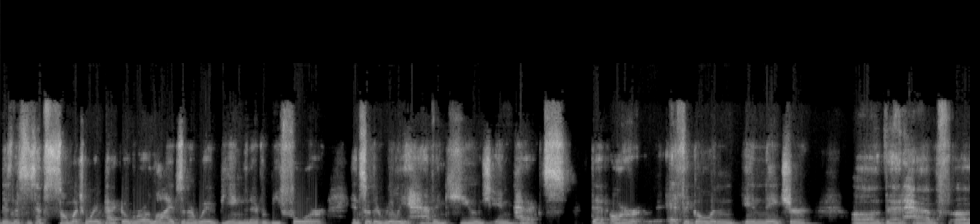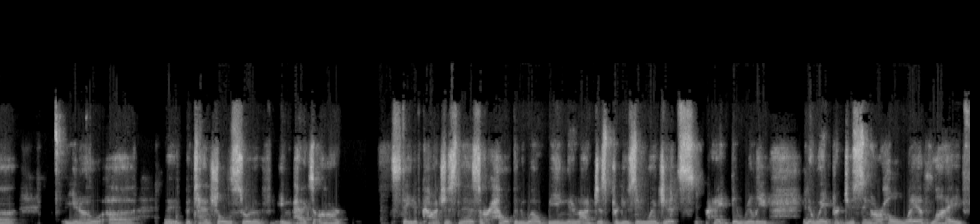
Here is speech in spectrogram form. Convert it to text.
businesses have so much more impact over our lives and our way of being than ever before. And so they're really having huge impacts that are ethical in, in nature, uh, that have, uh, you know, uh, potential sort of impacts on our state of consciousness, our health and well-being. They're not just producing widgets, right? They're really, in a way, producing our whole way of life.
